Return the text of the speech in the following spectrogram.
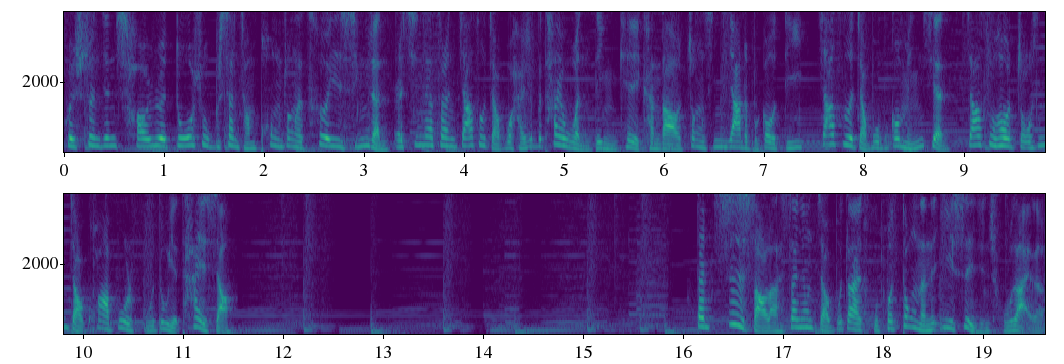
会瞬间超越多数不擅长碰撞的侧翼新人。而现在虽然加速脚步还是不太稳定，可以看到重心压得不够低，加速的脚步不够明显，加速后轴心脚跨步的幅度也太小。但至少了，善用脚步带来突破动能的意识已经出来了，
